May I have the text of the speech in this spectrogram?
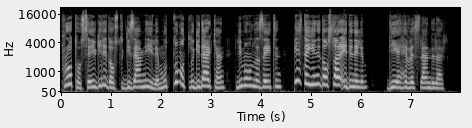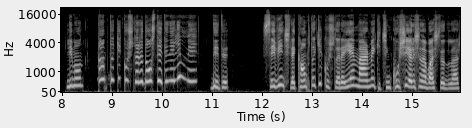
Proto sevgili dostu Gizemli ile mutlu mutlu giderken Limonla Zeytin biz de yeni dostlar edinelim diye heveslendiler. Limon kamptaki kuşları dost edinelim mi dedi. Sevinçle kamptaki kuşlara yem vermek için koşu yarışına başladılar.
